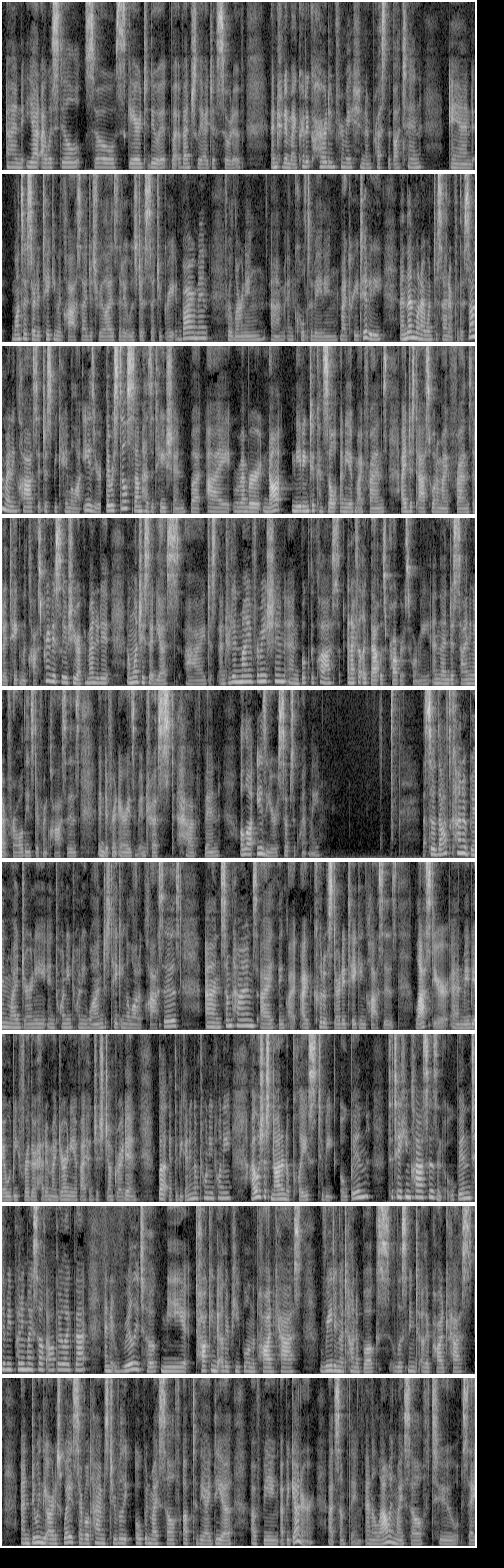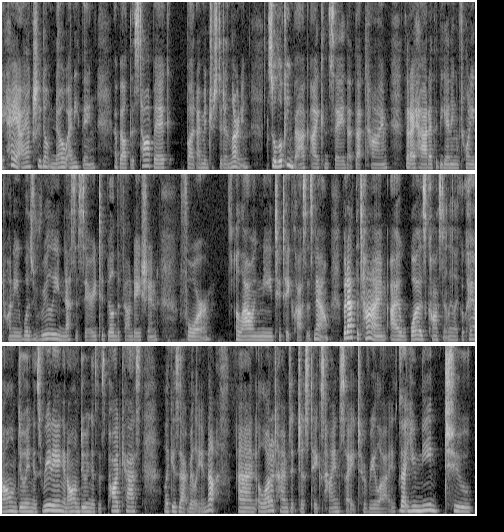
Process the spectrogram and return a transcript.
And yet I was still so scared to do it. But eventually I just sort of entered in my credit card information and pressed the button. And once I started taking the class, I just realized that it was just such a great environment for learning um, and cultivating my creativity. And then when I went to sign up for the songwriting class, it just became a lot easier. There was still some hesitation, but I remember not needing to consult any of my friends. I just asked one of my friends that had taken the class previously if she recommended it. And once she said yes, I just entered in my information and booked the class. And I felt like that was progress for me. And then just signing up for all these different classes in different areas of interest have been a lot easier subsequently. So that's kind of been my journey in 2021, just taking a lot of classes and sometimes I think I, I could have started taking classes last year and maybe I would be further ahead in my journey if I had just jumped right in. But at the beginning of 2020, I was just not in a place to be open to taking classes and open to be putting myself out there like that. And it really took me talking to other people in the podcast, reading a ton of books, listening to other podcasts, and doing the artist way several times to really open myself up to the idea of being a beginner at something and allowing myself to say, hey, I actually don't know anything about this topic, but I'm interested in learning. So, looking back, I can say that that time that I had at the beginning of 2020 was really necessary to build the foundation for allowing me to take classes now. But at the time, I was constantly like, okay, all I'm doing is reading and all I'm doing is this podcast. Like, is that really enough? And a lot of times it just takes hindsight to realize that you need to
